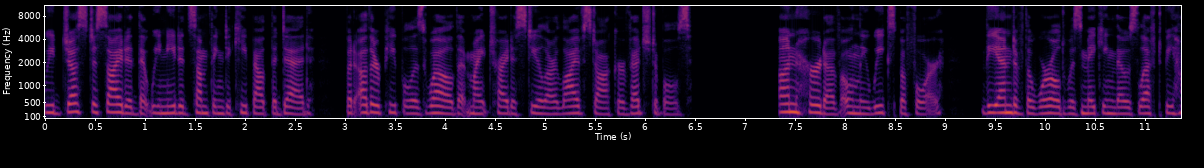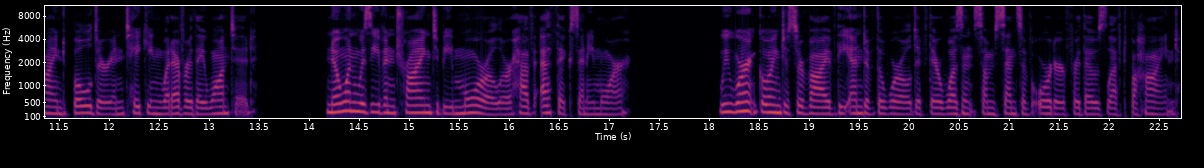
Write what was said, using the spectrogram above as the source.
We'd just decided that we needed something to keep out the dead, but other people as well that might try to steal our livestock or vegetables. Unheard of only weeks before, the end of the world was making those left behind bolder and taking whatever they wanted. No one was even trying to be moral or have ethics anymore. We weren't going to survive the end of the world if there wasn't some sense of order for those left behind.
